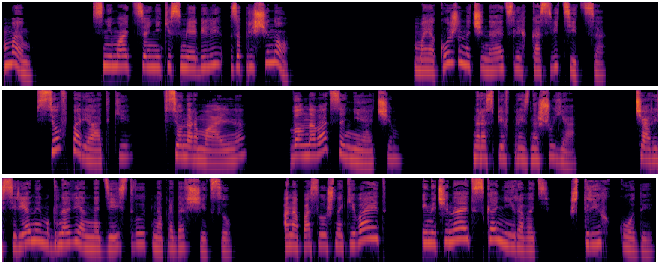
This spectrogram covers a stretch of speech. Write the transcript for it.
«Мэм, снимать ценники с мебели запрещено». Моя кожа начинает слегка светиться. «Все в порядке, все нормально, волноваться не о чем». Нараспев произношу я. Чары сирены мгновенно действуют на продавщицу. Она послушно кивает и начинает сканировать, штрих-коды.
